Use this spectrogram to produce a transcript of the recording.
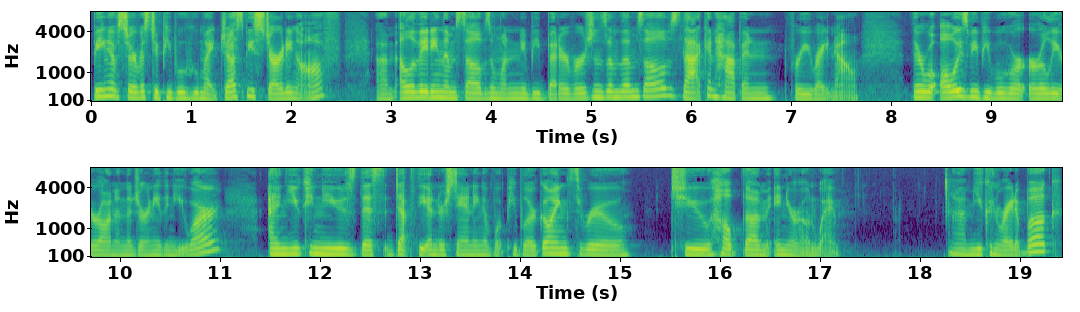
being of service to people who might just be starting off, um, elevating themselves and wanting to be better versions of themselves, that can happen for you right now. There will always be people who are earlier on in the journey than you are, and you can use this depthy understanding of what people are going through to help them in your own way. Um, you can write a book.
